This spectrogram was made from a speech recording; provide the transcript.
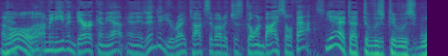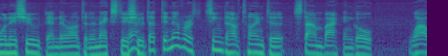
at Yeah. all. Well, I mean, even Derek in the in his interview, right, talks about it just going by so fast. Yeah, that there was there was one issue, then they're on to the next issue. Yeah. That they never seemed to have time to stand back and go, "Wow,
